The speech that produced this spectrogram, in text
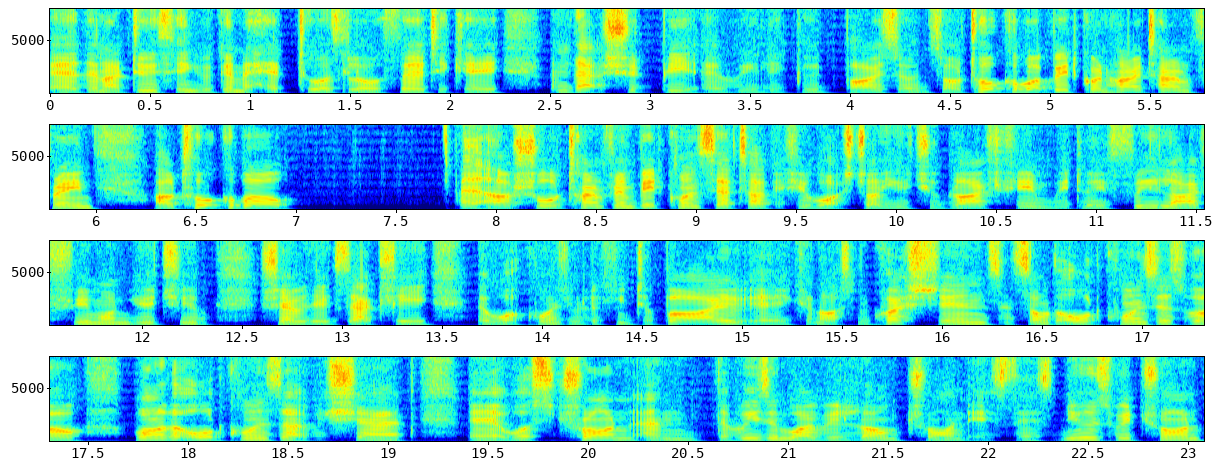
uh, then I do think we're going to head towards low 30k and that should be a really good buy zone. So I'll talk about Bitcoin high time frame. I'll talk about our short time frame Bitcoin setup. If you watched our YouTube live stream, we do a free live stream on YouTube, show you exactly uh, what coins we're looking to buy. Uh, you can ask me questions and some of the altcoins as well. One of the altcoins that we shared uh, was Tron, and the reason why we long Tron is there's news with Tron.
